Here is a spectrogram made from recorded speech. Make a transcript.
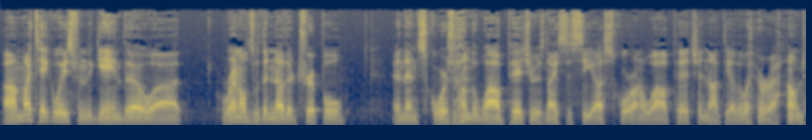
Uh, my takeaways from the game, though uh, Reynolds with another triple and then scores on the wild pitch. It was nice to see us score on a wild pitch and not the other way around.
